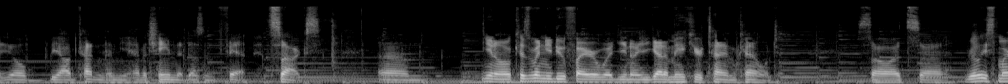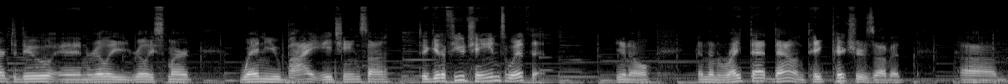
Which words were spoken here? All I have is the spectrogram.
you'll be out cutting and you have a chain that doesn't fit it sucks um, you know because when you do firewood you know you got to make your time count so it's uh, really smart to do and really really smart when you buy a chainsaw to get a few chains with it you know and then write that down take pictures of it um,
